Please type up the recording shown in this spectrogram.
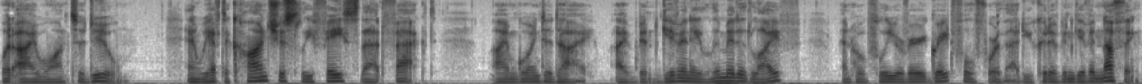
what I want to do. And we have to consciously face that fact. I'm going to die. I've been given a limited life, and hopefully you're very grateful for that. You could have been given nothing.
